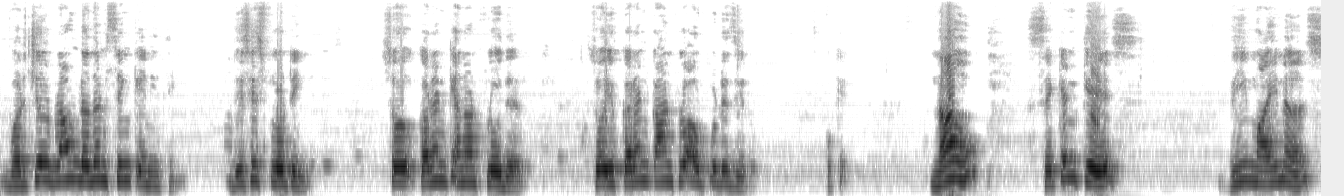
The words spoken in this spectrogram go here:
virtual ground does not sink anything. This is floating. So current cannot flow there. So if current can't flow output is 0 okay. Now second case V minus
